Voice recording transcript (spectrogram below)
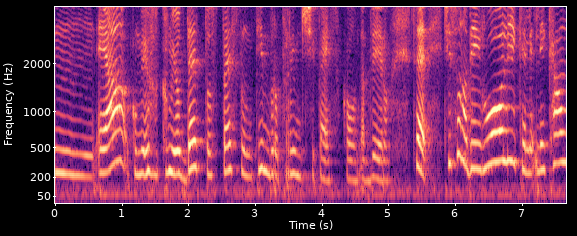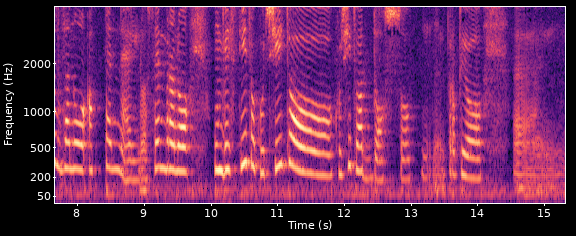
mm, e ha, come, come ho detto spesso, un timbro principesco, davvero. Cioè, ci sono dei ruoli che le, le calzano a pennello, sembrano un vestito cucito, cucito addosso, mm, proprio eh,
